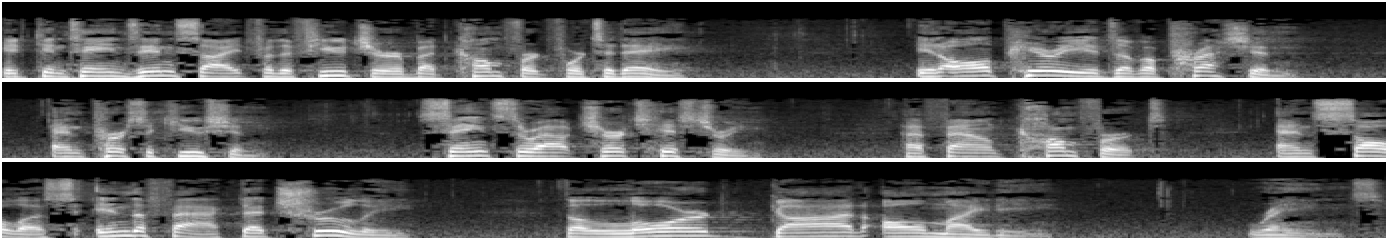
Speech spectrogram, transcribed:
It contains insight for the future, but comfort for today in all periods of oppression and persecution, saints throughout church history have found comfort and solace in the fact that truly the Lord God Almighty reigns.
